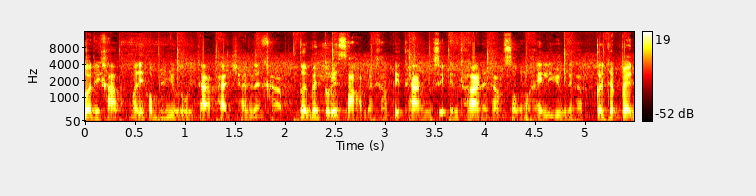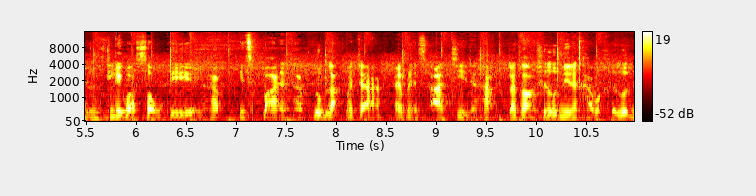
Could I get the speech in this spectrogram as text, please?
วัสดีครับ วันนี้ผมยังอยู่กับวิต้าแพชชั่นนะครับโดยเป็นตัวที่ 3 นะครับ ที่ทาง Music and Try นะครับ ส่งมาให้รีวิวนะครับ ก็จะเป็นเรียกว่าทรงที่นะครับอินสปายนะครับ รูปลักษณ์มาจาก i m a n e s RG นะครับ แล้วก็ชื่อรุ่นนี้นะครับ ก็คือรุ่น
